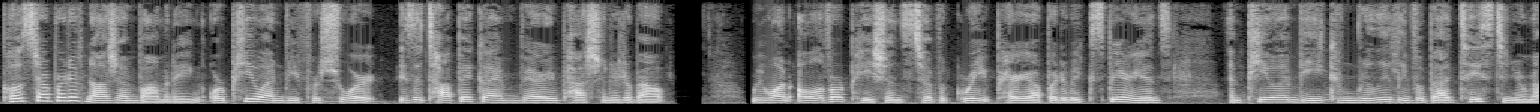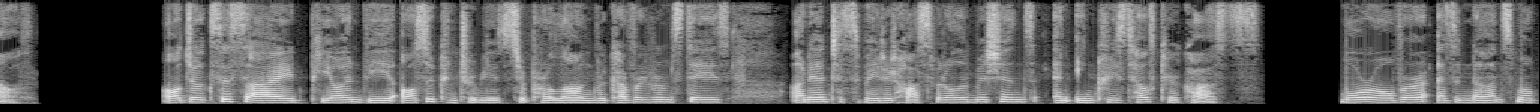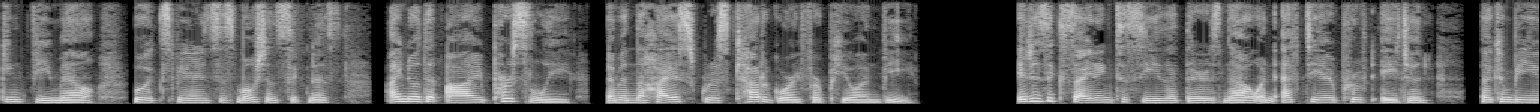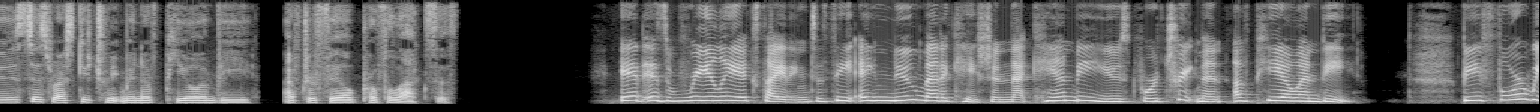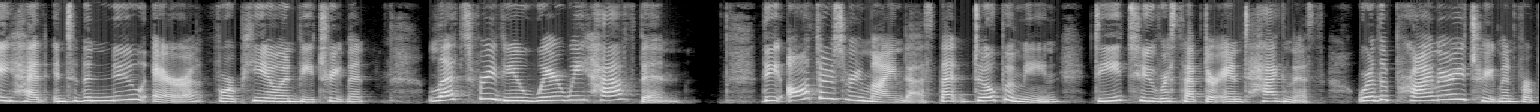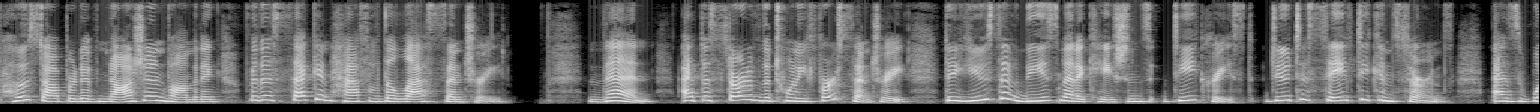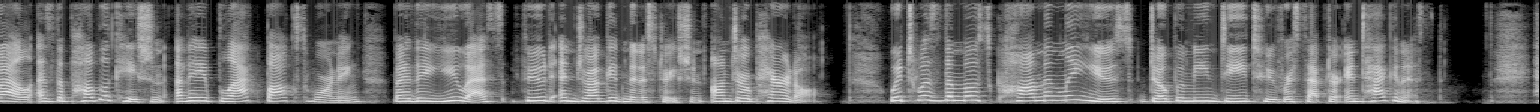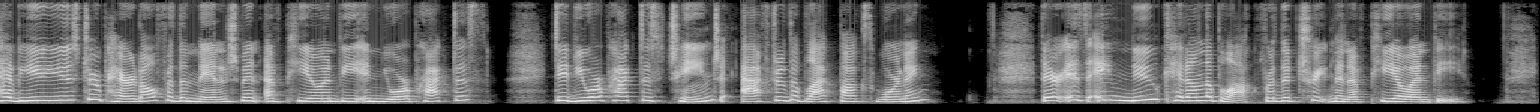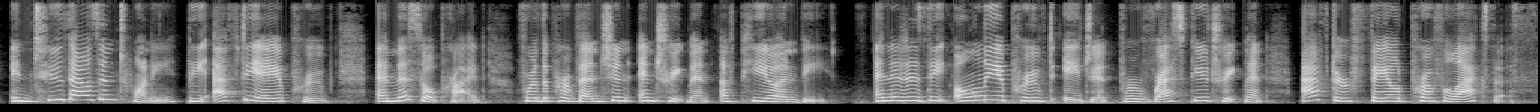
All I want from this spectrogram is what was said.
Postoperative nausea and vomiting, or PONV for short, is a topic I am very passionate about. We want all of our patients to have a great perioperative experience, and PONV can really leave a bad taste in your mouth. All jokes aside, PONV also contributes to prolonged recovery room stays, unanticipated hospital admissions, and increased healthcare costs. Moreover, as a non-smoking female who experiences motion sickness, I know that I personally am in the highest risk category for PONV. It is exciting to see that there is now an FDA approved agent that can be used as rescue treatment of PONV after failed prophylaxis. It is really exciting to see a new medication that can be used for treatment of PONV. Before we head into the new era for PONV treatment, let's review where we have been. The authors remind us that dopamine D2 receptor antagonists were the primary treatment for postoperative nausea and vomiting for the second half of the last century. Then, at the start of the 21st century, the use of these medications decreased due to safety concerns, as well as the publication of a black box warning by the U.S. Food and Drug Administration on droperidol, which was the most commonly used dopamine D2 receptor antagonist. Have you used droperidol for the management of PONV in your practice? Did your practice change after the black box warning? There is a new kid on the block for the treatment of PONV. In 2020, the FDA approved amisulpride for the prevention and treatment of PONV, and it is the only approved agent for rescue treatment after failed prophylaxis.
